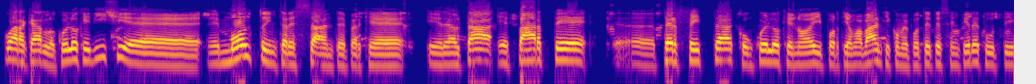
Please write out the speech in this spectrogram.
Guarda Carlo, quello che dici è, è molto interessante perché in realtà è parte eh, perfetta con quello che noi portiamo avanti, come potete sentire tutti,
